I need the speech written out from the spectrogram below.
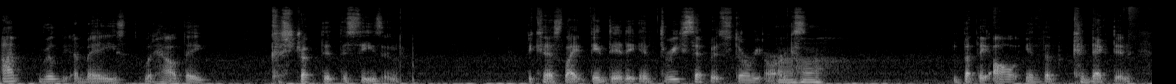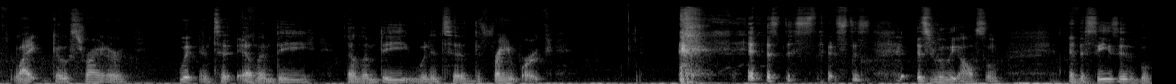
I'm really amazed with how they constructed the season. Because, like, they did it in three separate story arcs. Uh-huh. but they all end up connected. Like Ghost Rider went into LMD, LMD went into the framework. it's this, it's this, it's really awesome, and the season will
